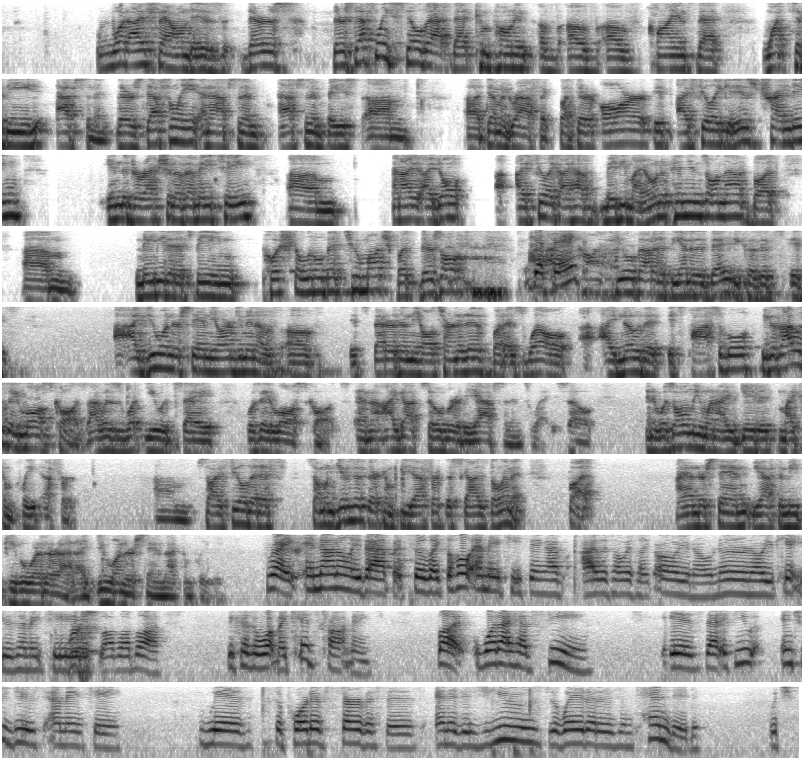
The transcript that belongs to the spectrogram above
what I've found is there's there's definitely still that that component of of of clients that want to be abstinent. There's definitely an abstinent abstinent based um, uh, demographic, but there are. It, I feel like it is trending in the direction of MAT. Um, and I, I don't I feel like I have maybe my own opinions on that, but um, maybe that it's being pushed a little bit too much. But there's all you I, think? I how I feel about it at the end of the day because it's it's I do understand the argument of of it's better than the alternative, but as well I know that it's possible because I was a lost cause. I was what you would say was a lost cause, and I got sober the abstinence way. So, and it was only when I gave it my complete effort um, so I feel that if someone gives it their complete effort, the sky's the limit. But I understand you have to meet people where they're at. I do understand that completely. Right, and not only that, but so like the whole MAT thing, I've I was always like, oh, you know, no, no, no, you can't use MAT, blah blah blah, because of what my kids taught me. But what I have seen is that if you introduce MAT with supportive services and it is used the way that it is intended, which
